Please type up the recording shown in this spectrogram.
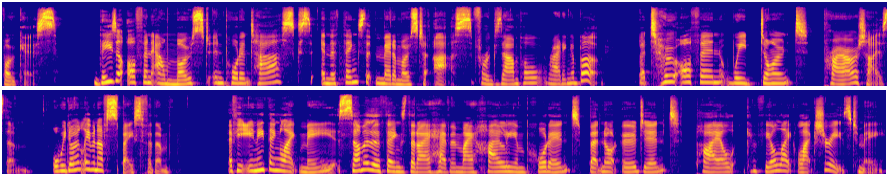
focus. These are often our most important tasks and the things that matter most to us. For example, writing a book. But too often we don't prioritize them or we don't leave enough space for them. If you're anything like me, some of the things that I have in my highly important but not urgent pile can feel like luxuries to me.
